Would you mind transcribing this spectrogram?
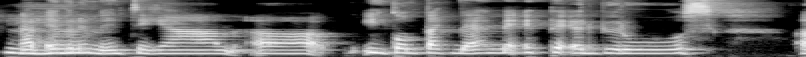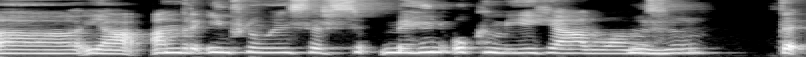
Naar Mhm. evenementen gaan. eh, in contact blijven met PR-bureaus. Eh, ja, andere influencers met hun ook meegaan. Want Mhm. ik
